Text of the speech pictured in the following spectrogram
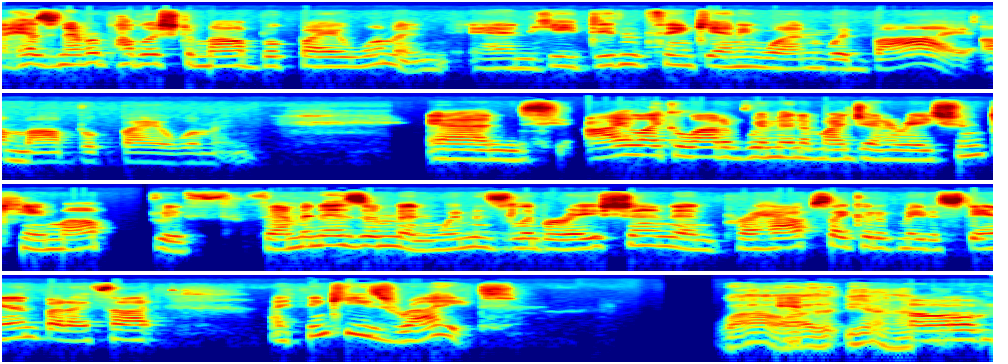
has never published a mob book by a woman, and he didn't think anyone would buy a mob book by a woman. And I, like a lot of women of my generation, came up with feminism and women's liberation, and perhaps I could have made a stand, but I thought, I think he's right. Wow. And, uh, yeah. So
